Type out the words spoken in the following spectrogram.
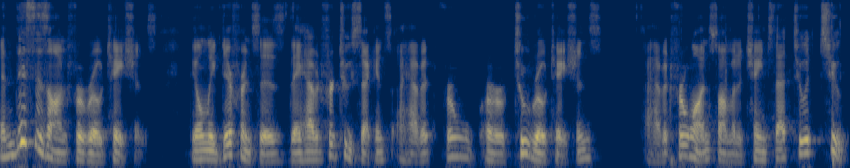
and this is on for rotations. The only difference is they have it for two seconds, I have it for, or two rotations. I have it for one, so I'm gonna change that to a two.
